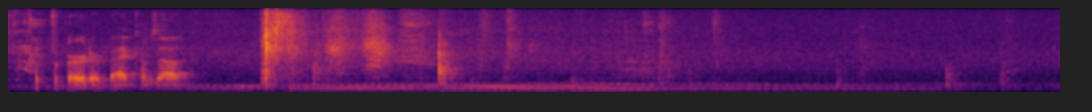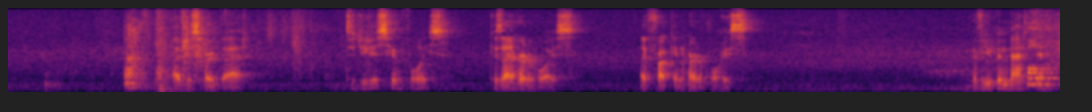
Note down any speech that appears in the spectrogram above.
if a bird or bat comes out, I just heard that. Did you just hear a voice? Because I heard a voice. I fucking heard a voice. Have you been back there?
